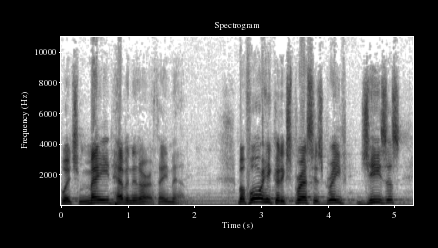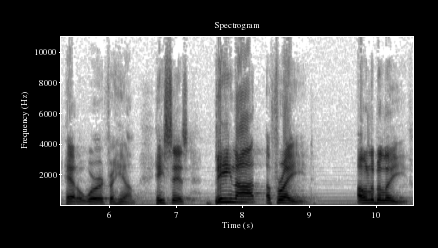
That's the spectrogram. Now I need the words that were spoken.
which made heaven and earth. Amen. Before he could express his grief, Jesus had a word for him. He says, Be not afraid, only believe.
